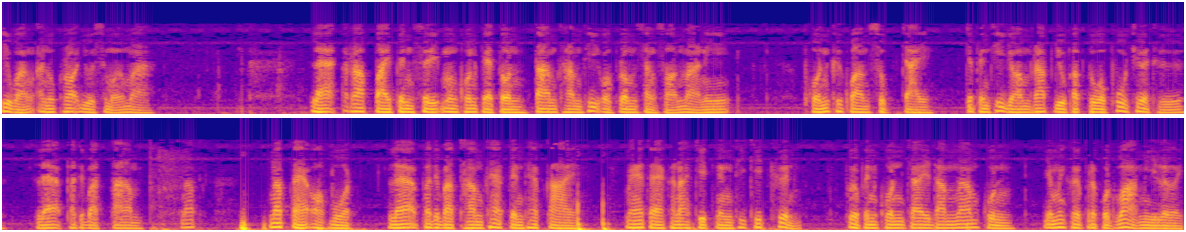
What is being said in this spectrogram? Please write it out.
ที่หวังอนุเคราะห์อยู่เสมอมา และรับไปเป็นสิริมงคลแก่ตนตามธรรมที่อบรมสั่งสอนมานี้ ผลคือความสุขใจจะเป็นที่ยอมรับอยู่กับตัวผู้เชื่อถือ และปฏิบัติตามนับ นับแต่ออกบวช และปฏิบัติธรรมแทบเป็นแทบตาย แม้แต่ขณะจิตหนึ่งที่คิดขึ้น เพื่อเป็นคนใจดำน้ำคุณยังไม่เคยปรากฏว่ามีเลย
